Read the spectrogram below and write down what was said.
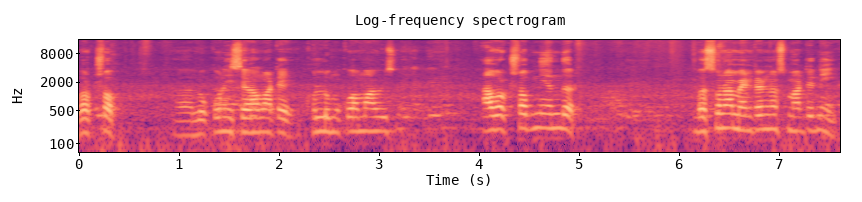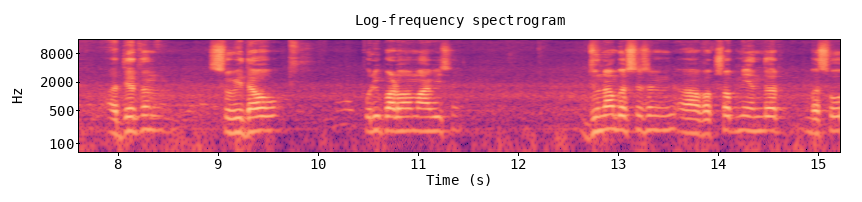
વર્કશોપ લોકોની સેવા માટે ખુલ્લું મૂકવામાં આવ્યું છે. આ વર્કશોપની અંદર બસોના મેન્ટેનન્સ માટેની અદ્યતન સુવિધાઓ પૂરી પાડવામાં આવી છે. જૂના બસ સ્ટેશન વર્કશોપની અંદર બસો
